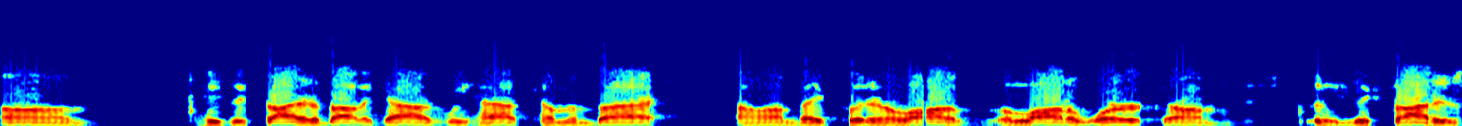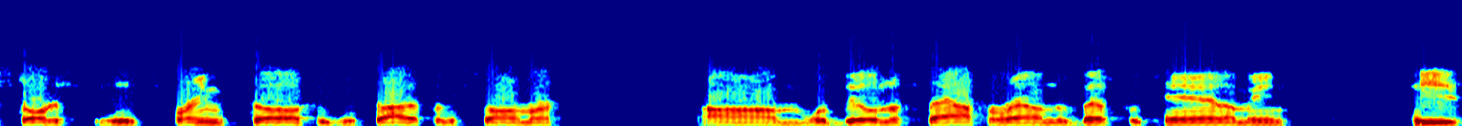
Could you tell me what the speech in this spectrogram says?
Um, he's excited about the guys we have coming back. Um, they put in a lot of a lot of work. Um, he's, excited to start his spring stuff. He's excited for the summer. Um, we're building a staff around the best we can. I mean, he's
